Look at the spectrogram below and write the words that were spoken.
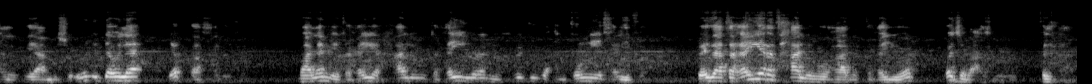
على القيام بشؤون الدولة يبقى خليفة. ما لم يتغير حاله تغيرا يخرجه عن كونه خليفة. فإذا تغيرت حاله هذا التغير وجب عزله في الحال.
